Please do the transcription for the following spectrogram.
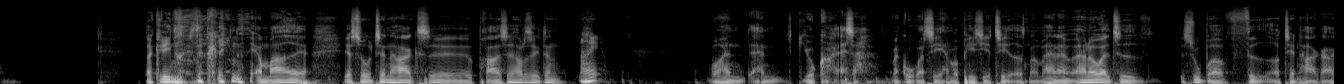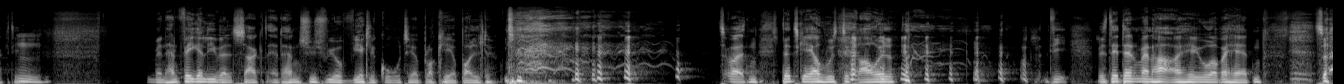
Der grinede, der grinede jeg meget af. Jeg så Ten Hag's øh, presse, har du set den? Nej. hvor han, han jo, altså, man kunne godt se, at han var pisseirriteret og sådan noget, men han er, han er jo altid super fed og Ten Hag-agtig. Mm. Mm. Men han fik alligevel sagt, at han synes, vi var virkelig gode til at blokere bolde. Så var jeg sådan, den skal jeg huske til gravøl. Fordi hvis det er den, man har at hæve op af hatten, så,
